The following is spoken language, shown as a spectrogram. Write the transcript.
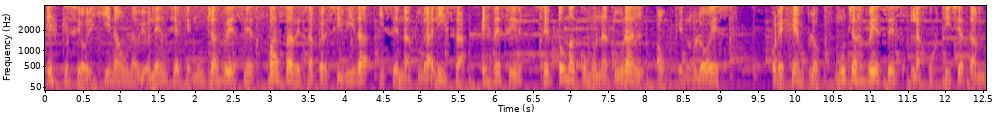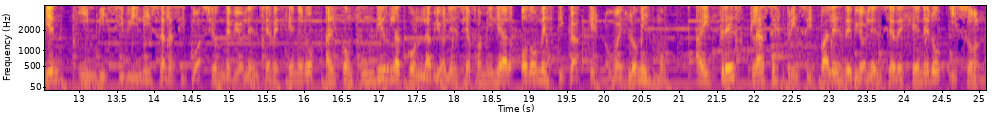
es que se origina una violencia que muchas veces pasa desapercibida y se naturaliza, es decir, se toma como natural, aunque no lo es. Por ejemplo, muchas veces la justicia también invisibiliza la situación de violencia de género al confundirla con la violencia familiar o doméstica, que no es lo mismo hay tres clases principales de violencia de género y son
